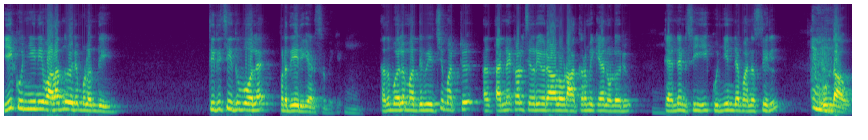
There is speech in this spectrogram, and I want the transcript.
ഈ കുഞ്ഞിനി വളർന്നു വരുമ്പോൾ എന്ത് ചെയ്യും? തിരിച്ച് ഇതുപോലെ പ്രതികരിക്കാൻ ശ്രമിക്കും. അതുപോലെ മദ്യപിച്ച് മറ്റ് തന്നെക്കാൾ ചെറിയ ഒരാളോട് ആക്രമിക്കാനുള്ള ഒരു ടെൻഡൻസി ഈ കുഞ്ഞിന്റെ മനസ്സിൽ ഉണ്ടാവും.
